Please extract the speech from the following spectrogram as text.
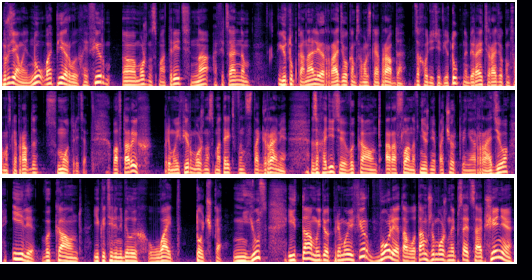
Друзья мои, ну, во-первых, эфир э, можно смотреть на официальном YouTube-канале «Радио Комсомольская правда». Заходите в YouTube, набираете «Радио Комсомольская правда», смотрите. Во-вторых, прямой эфир можно смотреть в Инстаграме. Заходите в аккаунт Арасланов, нижнее подчеркивание, радио, или в аккаунт Екатерины Белых, White News, и там идет прямой эфир. Более того, там же можно написать сообщение,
